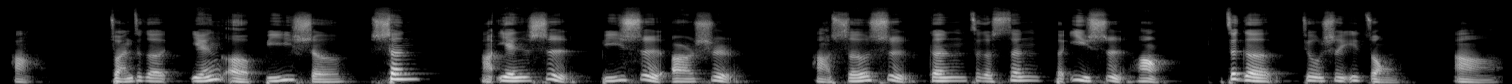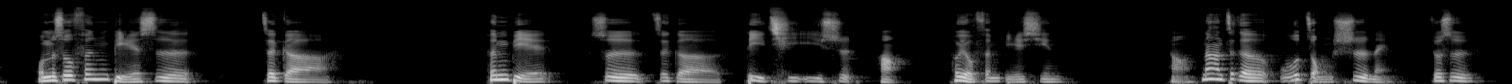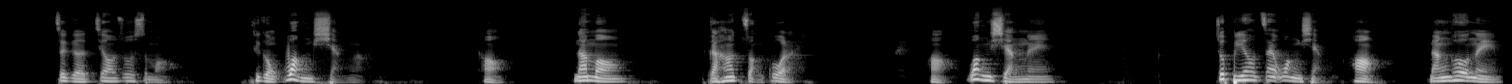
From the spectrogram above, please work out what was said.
啊，转这个眼耳鼻舌身啊，眼视、鼻视、耳视啊，舌视跟这个身的意识哈，这个就是一种啊，我们说分别是。这个分别是这个第七意识，哈，会有分别心，好，那这个五种事呢，就是这个叫做什么？这种妄想啊，好，那么赶快转过来，好，妄想呢，就不要再妄想，哈，然后呢，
